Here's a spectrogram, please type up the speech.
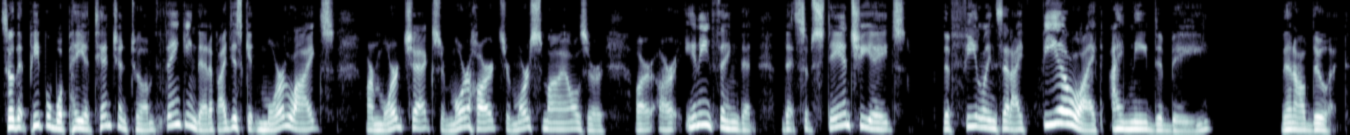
so that people will pay attention to them thinking that if i just get more likes or more checks or more hearts or more smiles or or, or anything that that substantiates the feelings that i feel like i need to be then i'll do it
